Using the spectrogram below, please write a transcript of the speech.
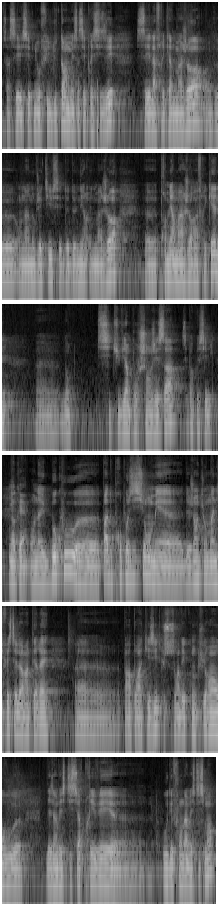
ça c'est venu au fil du temps, mais ça s'est précisé. C'est l'African Major. On veut, on a un objectif, c'est de devenir une major, euh, première major africaine. Euh, donc, si tu viens pour changer ça, c'est pas possible. On a eu beaucoup, euh, pas de propositions, mais euh, de gens qui ont manifesté leur intérêt euh, par rapport à Kézit, que ce soit des concurrents ou des investisseurs privés ou des fonds d'investissement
